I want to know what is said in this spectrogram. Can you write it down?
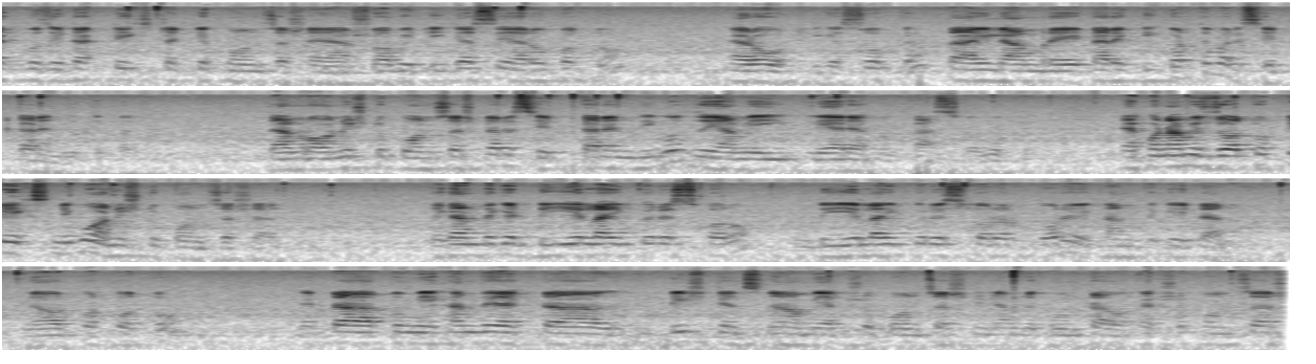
দেখব যেটা টেক্সট একটা পঞ্চাশ হ্যাঁ সবই ঠিক আছে আরও কত? আরও ঠিক আছে ওকে তাইলে আমরা এটারে কি করতে পারি? সেট কারেন্ট দিতে পারি। তা আমরা অনিষ্ট পঞ্চাশটারে সেট কারেন্ট দিব যে আমি এই লেয়ারে এখন কাজ করব। ওকে এখন আমি যত টেক্সট নিব অনিষ্ট পঞ্চাশ আর এখান থেকে ডিএলআই প্রেস করো। ডিএলআই প্রেস করার পরে এখান থেকে এটা নেওয়ার পর কত? এটা তুমি এখান থেকে একটা ডিস্টেন্স না আমি একশো পঞ্চাশ নিলাম, যে কোনটা? একশো পঞ্চাশ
